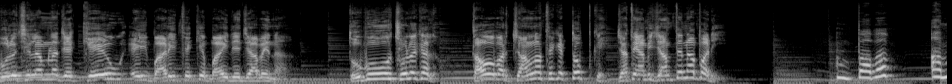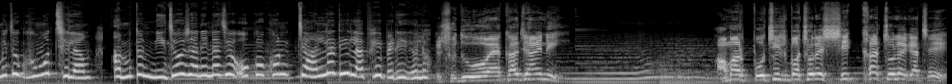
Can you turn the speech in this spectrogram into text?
বলেছিলাম না যে কেউ এই বাড়ি থেকে বাইরে যাবে না। তবুও চলে গেল। তাও আবার জানলা থেকে টপকে যাতে আমি জানতে না পারি। বাবা আমি তো ঘুমোচ্ছিলাম। আমি তো নিজেও জানি না যে ও কখন জানলা দিয়ে লাফিয়ে বেরিয়ে গেল। শুধু ও একা যায়নি। আমার পঁচিশ বছরের শিক্ষা চলে গেছে।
